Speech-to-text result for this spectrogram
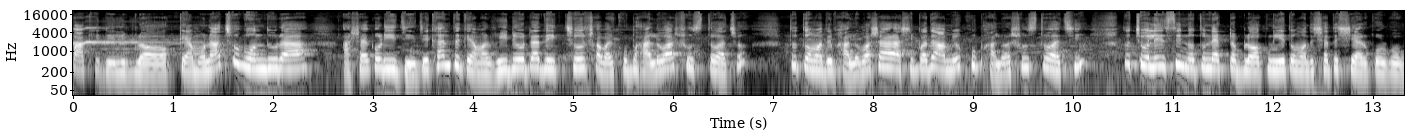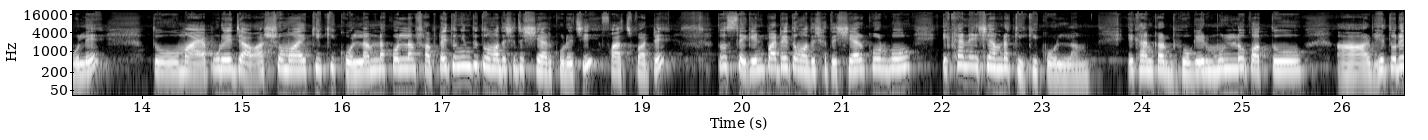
পাখি ডেলি ব্লগ। কেমন আছো বন্ধুরা? আশা করি যে যেখান থেকে আমার ভিডিওটা দেখছ, সবাই খুব ভালো আর সুস্থ আছো। তো তোমাদের ভালোবাসা আর আশীর্বাদে আমিও খুব ভালো আর সুস্থ আছি। তো চলে এসেছি নতুন একটা ব্লগ নিয়ে তোমাদের সাথে শেয়ার করব বলে। তো মায়াপুরে যাওয়ার সময় কি কি করলাম, না করলাম, সবটাই তো কিন্তু তোমাদের সাথে শেয়ার করেছি ফার্স্ট পার্টে তো সেকেন্ড পার্টে তোমাদের সাথে শেয়ার করব, এখানে এসে আমরা কি কি করলাম? এখানকার ভোগের মূল্য কত? আর ভেতরে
